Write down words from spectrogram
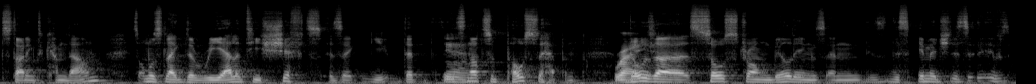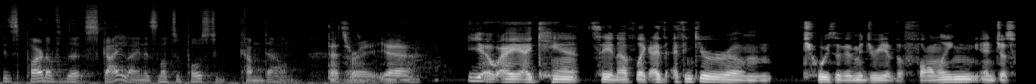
starting to come down. It's almost like the reality shifts. It's like you, that yeah. it's not supposed to happen. Right. Those are so strong buildings, and this, this image is it's, it's, part of the skyline. It's not supposed to come down. That's right. right. Yeah. Yeah. I, I can't say enough. Like I, I think your um, choice of imagery of the falling and just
